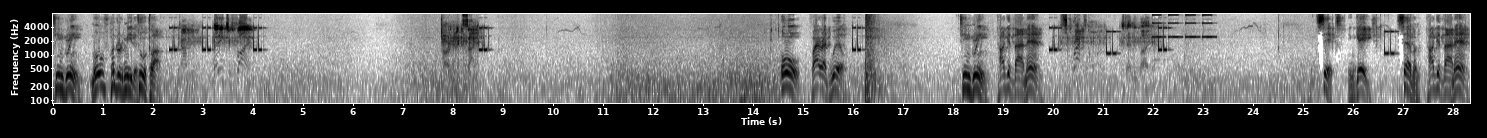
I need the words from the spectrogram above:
Team green, move 100 meters, 2 o'clock. Copy. Ready to fire. Target in sight. All, fire at will. Team green, target that man. Scratch. Standing by. 6, engage. 7, target that man.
